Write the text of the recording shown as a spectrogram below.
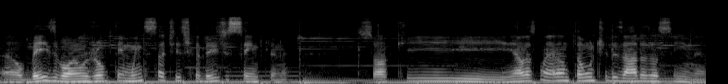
Uh, o beisebol é um jogo que tem muita estatística desde sempre, né? Só que elas não eram tão utilizadas assim, né?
